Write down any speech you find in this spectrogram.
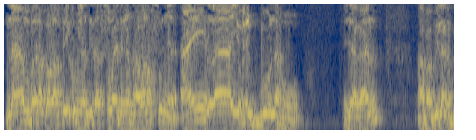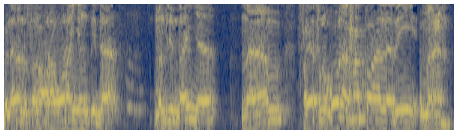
Naam barakallahu fikum yang tidak sesuai dengan hawa nafsunya. Ai la yuhibbunahu. Ya kan? Apabila kebenaran bersama orang-orang yang tidak mencintainya, naam fayatrukuna al-haqqa alladhi ma'ah.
